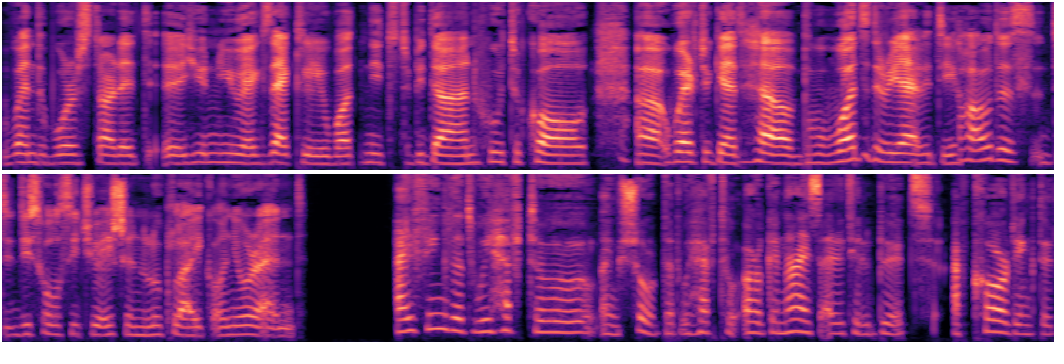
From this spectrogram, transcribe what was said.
when the war started, uh, you knew exactly what needs to be done, who to call, uh, where to get help. What's the reality? How does this whole situation look like on your end? I think that we have to, I'm sure that we have to organize a little bit according to,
